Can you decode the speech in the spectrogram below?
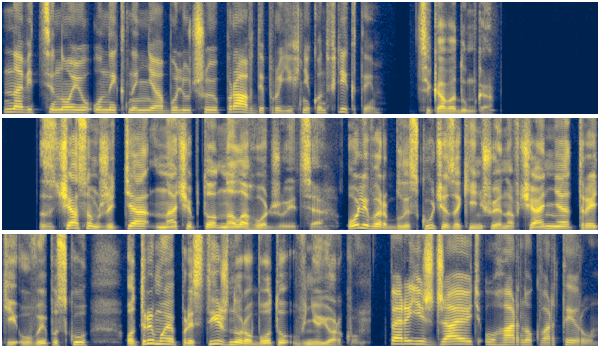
навіть ціною уникнення болючої правди про їхні конфлікти. Цікава думка. З часом життя начебто налагоджується. Олівер блискуче закінчує навчання, третій у випуску, отримує престижну роботу в Нью-Йорку. Переїжджають у гарну квартиру.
